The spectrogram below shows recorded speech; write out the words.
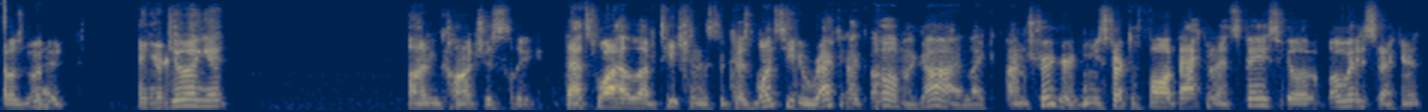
that was wounded, and you're doing it unconsciously. That's why I love teaching this because once you recognize, like, oh my God, like I'm triggered, and you start to fall back in that space, you go, oh, wait a second,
